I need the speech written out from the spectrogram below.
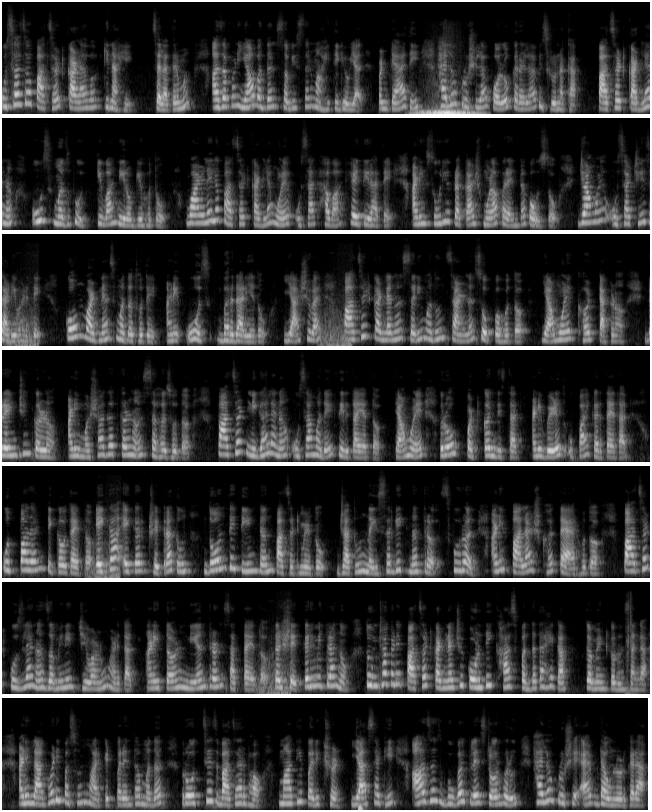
ऊसाचं पाचट काढावं की नाही? चला तर मग आज आपण याबद्दल सविस्तर माहिती घेऊयात. पण त्याआधी हॅलो कृषीला फॉलो करायला विसरू नका. पाचट काढल्यानं ऊस मजबूत किंवा निरोगी होतो. वाळलेलं पाचट काढल्यामुळे ऊसात हवा खेळती राहते आणि सूर्यप्रकाश मुळापर्यंत पोहोचतो ज्यामुळे ऊसाची जाडी वाढते. कोंब वाढण्यास मदत होते आणि ऊस भरदार येतो. याशिवाय पाचट काढल्यानं सरीमधून चालणं सोपं होतं. यामुळे खत टाकणं ड्रेंचिंग करणं आणि मशागत करणं सहज होतं. पाचट निघाल्यानं ऊसामध्ये फिरता येतं. त्यामुळे रोग पटकन दिसतात आणि वेळेत उपाय करता येतात. उत्पादन टिकवता येतं. एका एकर क्षेत्रातून दोन ते तीन टन पाचट मिळतो ज्यातून नैसर्गिक नत्र स्फुरद आणि पालाश खत तयार होतं. पाचट कुजल्यानं जमिनीत जीवाणू वाढतात आणि तण नियंत्रण साधता येतं. तर शेतकरी मित्रांनो तुमच्याकडे पाचट काढण्याची कोणती खास पद्धत आहे का? कमेंट करून सांगा. आणि लागवडीपासून मार्केटपर्यंत मदत रोजचेच बाजारभाव माती परीक्षण यासाठी आजच गुगल प्ले स्टोअरवरून हॅलो कृषी ॲप डाउनलोड करा.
